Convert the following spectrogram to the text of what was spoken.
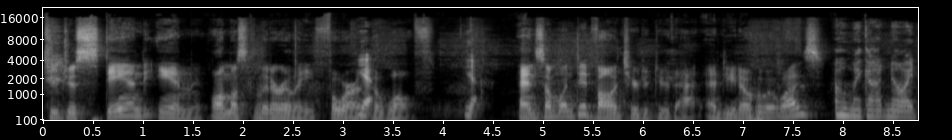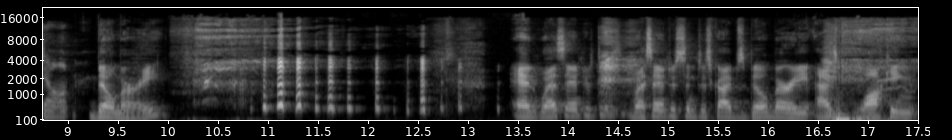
to just stand in almost literally for Yeah. the wolf. Yeah. And someone did volunteer to do that. And do you know who it was? Oh my God, no, I don't. Bill Murray. and Wes Anderson, Wes Anderson describes Bill Murray as walking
